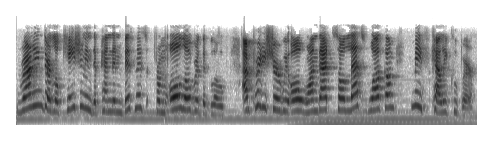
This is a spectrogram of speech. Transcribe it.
running their location independent business from all over the globe. I'm pretty sure we all want that, so let's welcome Miss Kelly Cooper.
